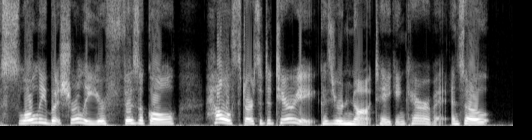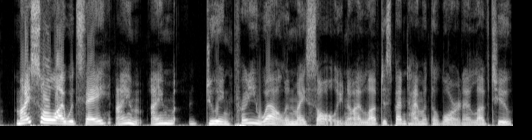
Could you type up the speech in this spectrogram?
slowly but surely, your physical health starts to deteriorate because you're not taking care of it. And so my soul i would say i am i'm doing pretty well in my soul. You know i love to spend time with the lord. I love to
